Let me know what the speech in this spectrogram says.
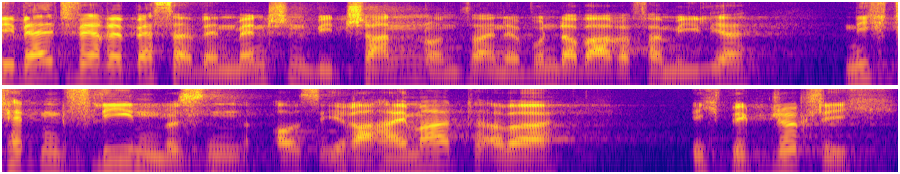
Die Welt wäre besser, wenn Menschen wie Chan und seine wunderbare Familie nicht hätten fliehen müssen aus ihrer Heimat, aber ich bin glücklich,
